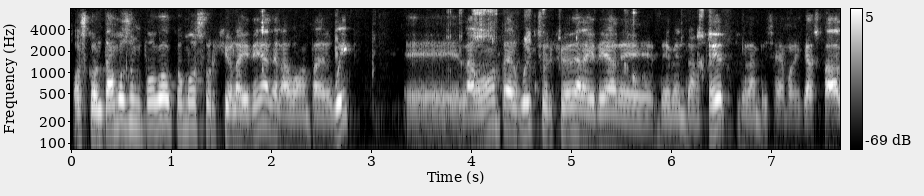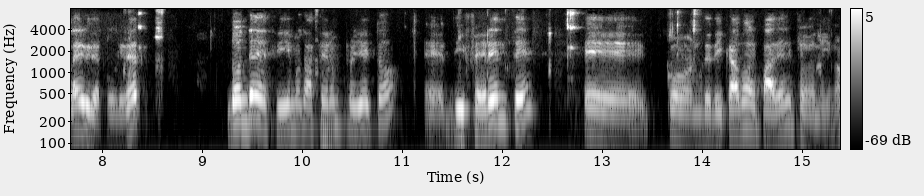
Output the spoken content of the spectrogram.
Os contamos un poco cómo surgió la idea de la Wampa del Week eh, la Woman del Week surgió de la idea de, de de la empresa de Mónica Spadalev y de Publidet, donde decidimos hacer un proyecto eh, diferente eh, con, dedicado al pádel femenino.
